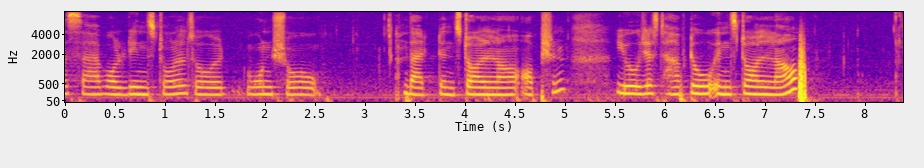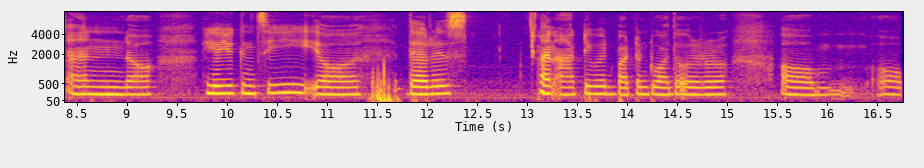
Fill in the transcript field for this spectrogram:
As I have already installed so it won't show that install now option you just have to install now. And uh, here you can see uh, there is an activate button to other uh, um, uh,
